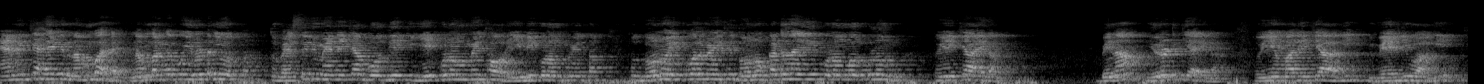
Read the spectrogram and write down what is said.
एन क्या है कि नंबर है नंबर का कोई यूनिट नहीं होता। तो वैसे भी मैंने क्या बोल दिया कि ये कुलम में था और ये भी कुलम में था। तो दोनों इक्वल में थे, दोनों कट जाएँगे कुलम और कुलम तो ये क्या आएगा? बिना यूनिट के आएगा। तो ये हमारी क्या आ गई? वैल्यू आ गई।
